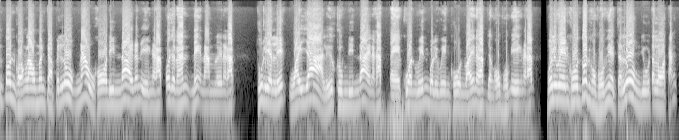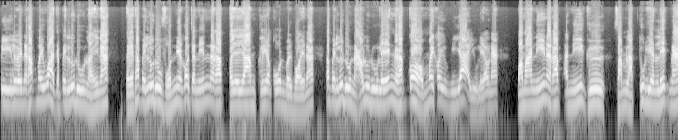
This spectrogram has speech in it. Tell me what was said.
นต้นของเรามันจะเป็นโรคเน่าคอดินได้นั่นเองนะครับ เพราะฉะนั้นแนะนำเลยนะครับ ทุเรียนเล็กไว้หญ้าหรือคลุมดินได้นะครับ แต่ควรเว้นบริเวณโคนไว้นะครับ อย่างของผมเองนะครับ บริเวณโคนต้นของผมเนี่ยจะโล่งอยู่ตลอดทั้งปีเลยนะครับ ไม่ว่าจะเป็นฤดูไหนนะ แต่ถ้าเป็นฤดูฝนเนี่ยก็จะเน้นนะครับ พยายามเคลียร์โคนบ่อยๆ นะ ถ้าเป็นฤดูหนาวฤดูแล้งนะครับ ก็ไม่ค่อยมีหญ้าอยู่แล้วนะ ประมาณนี้นะครับ อันนี้คือสำหรับทุเรียนเล็กนะ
